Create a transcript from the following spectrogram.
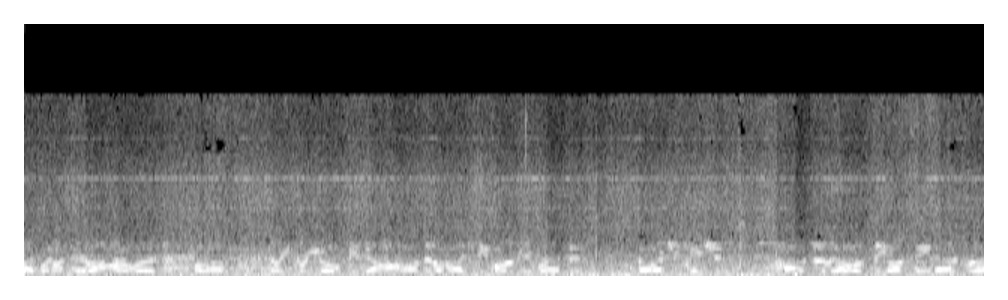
5.10 on my alert for a 330 female involved in a high seaborne vehicle accident. No education. Positive LSD on scene as per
